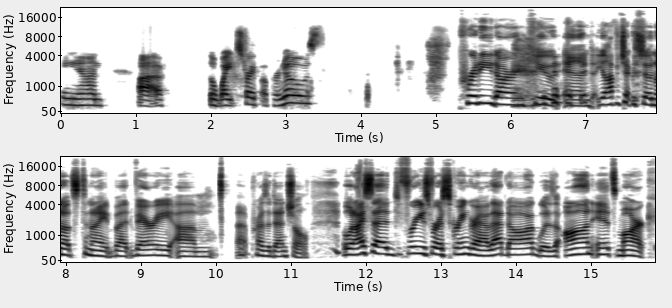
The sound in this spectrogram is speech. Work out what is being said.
and uh, the white stripe up her nose pretty darn cute. and you'll have to check the show notes tonight, but very um, uh, presidential. When I said freeze for a screen grab, that dog was on its mark.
